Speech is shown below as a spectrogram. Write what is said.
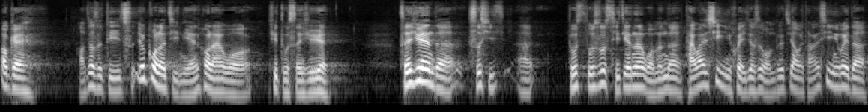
，OK，好，这是第一次。又过了几年，后来我去读神学院。神学院的实习，呃，读读书期间呢，我们的台湾信义会，就是我们的教会，台湾信义会的，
